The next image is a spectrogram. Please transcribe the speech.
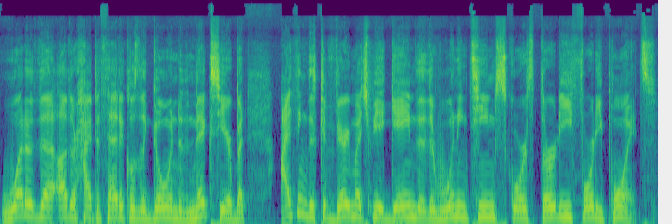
what are the other hypotheticals that go into the mix here? But I think this could very much be a game that the winning team scores 30, 40 points.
